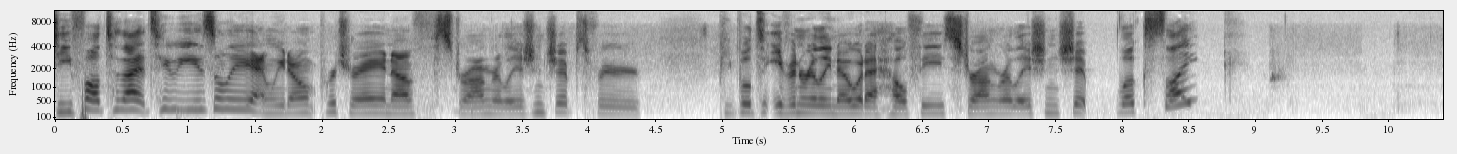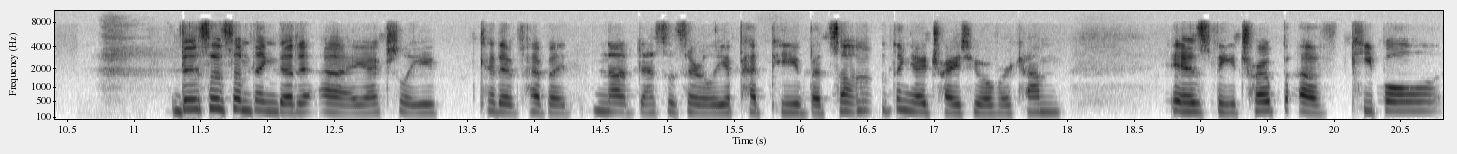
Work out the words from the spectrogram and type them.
default to that too easily, and we don't portray enough strong relationships for people to even really know what a healthy, strong relationship looks like. This is something that I actually kind of have a not necessarily a pet peeve, but something I try to overcome is the trope of people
